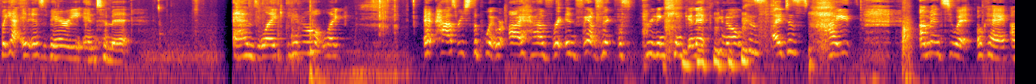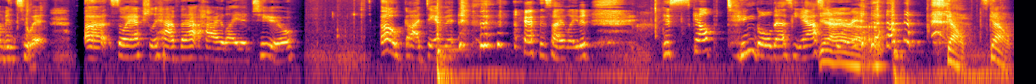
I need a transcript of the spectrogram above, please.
But yeah, it is very intimate. And like, you know, like it has reached the point where I have written fanfic with breeding kink in it, you know, because I just, I, I'm into it. Okay, I'm into it. Uh, so I actually have that highlighted too. Oh god damn it! I have this highlighted. His scalp tingled as he asked for Yeah. it. scalp, scalp,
